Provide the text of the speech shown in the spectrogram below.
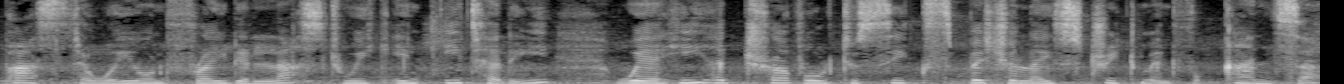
passed away on Friday last week in Italy, where he had traveled to seek specialized treatment for cancer.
